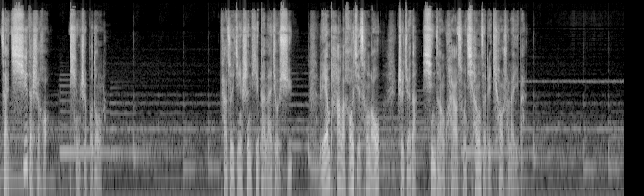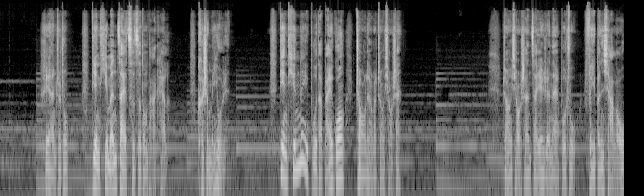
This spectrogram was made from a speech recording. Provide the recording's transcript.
在七的时候。停止不动了。他最近身体本来就虚，连爬了好几层楼，只觉得心脏快要从腔子里跳出来一般。黑暗之中，电梯门再次自动打开了，可是没有人。电梯内部的白光照亮了张小山。张小山再也忍耐不住，飞奔下楼，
